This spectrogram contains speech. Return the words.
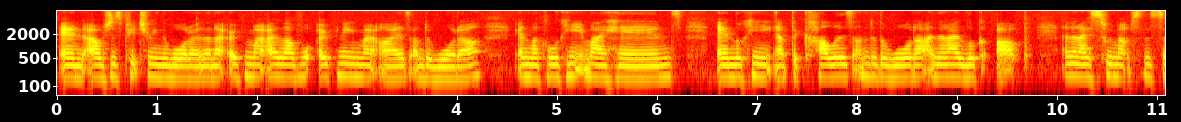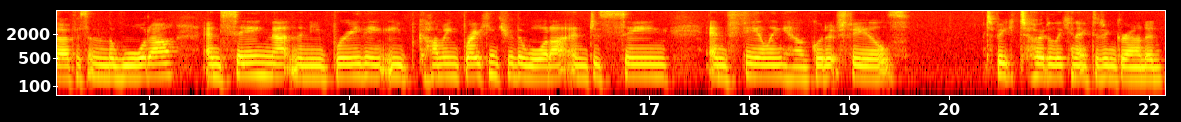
And I was just picturing the water, and then I opened my. I love opening my eyes underwater and like looking at my hands and looking at the colors under the water, and then I look up and then I swim up to the surface and then the water and seeing that and then you breathing you coming breaking through the water and just seeing and feeling how good it feels to be totally connected and grounded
